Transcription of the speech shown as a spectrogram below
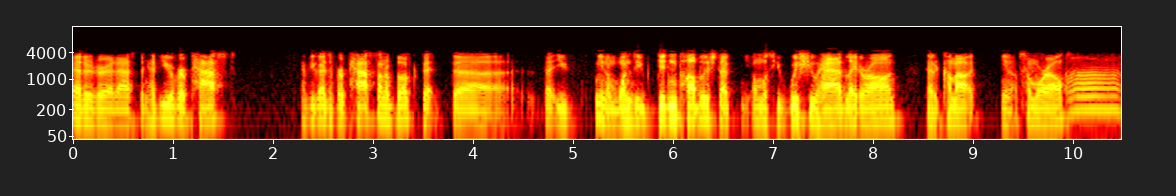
editor at Aspen, have you ever passed? Have you guys ever passed on a book that uh, that you you know ones that you didn't publish that almost you wish you had later on that had come out you know somewhere else? Uh,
